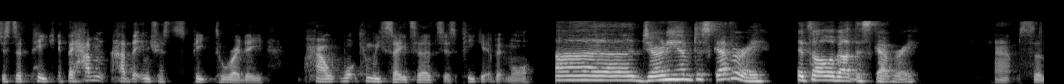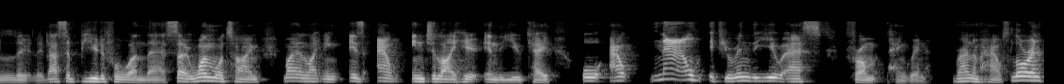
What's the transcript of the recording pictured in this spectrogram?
just to peek if they haven't had the interests peaked already? How what can we say to just peek it a bit more? Uh, journey of discovery. It's all about discovery. Absolutely. That's a beautiful one there. So, one more time, My Own Lightning is out in July here in the UK or out now if you're in the US from Penguin Random House. Lauren,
